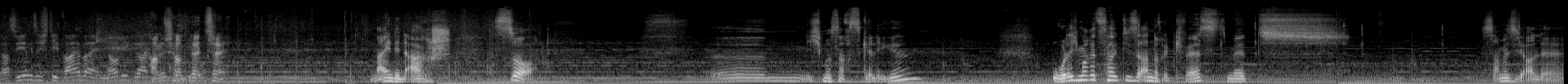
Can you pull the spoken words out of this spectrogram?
Rasieren sich die Weiber in Novigrad... Kommt schon, Plätze. Nein, den Arsch. So. Ähm, ich muss nach Skellige. Oder ich mache jetzt halt diese andere Quest mit... Sammel sie alle.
